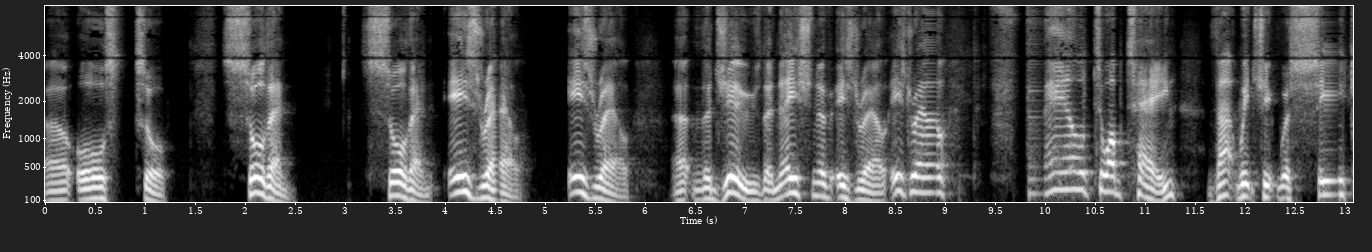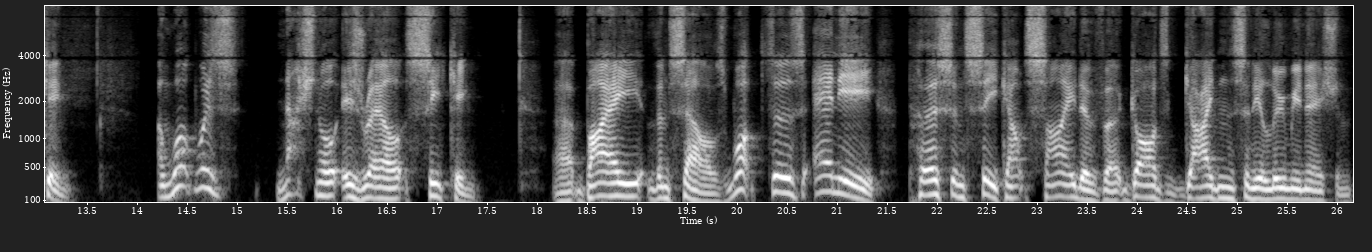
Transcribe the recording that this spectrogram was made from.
uh, also. So then, so then, Israel, Israel, uh, the Jews, the nation of Israel, Israel failed to obtain that which it was seeking. And what was national Israel seeking uh, by themselves? What does any person seek outside of uh, God's guidance and illumination?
